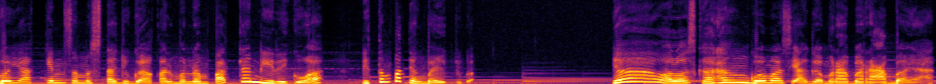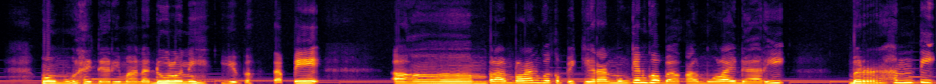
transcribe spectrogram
gue yakin semesta juga akan menempatkan diri gue di tempat yang baik juga. Ya, walau sekarang gue masih agak meraba-raba ya, mau mulai dari mana dulu nih gitu. Tapi um, pelan-pelan gue kepikiran mungkin gue bakal mulai dari berhenti,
